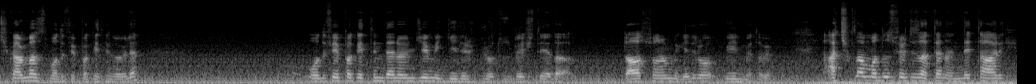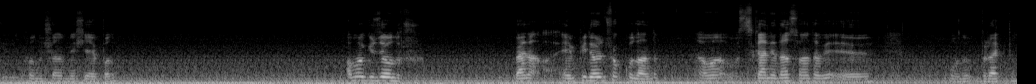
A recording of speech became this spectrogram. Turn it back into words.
çıkarmaz modifiye paketini öyle. Modifiye paketinden önce mi gelir 1.35'te ya da daha sonra mı gelir o bilinmiyor tabi. Açıklanmadığı sürece zaten hani ne tarih konuşalım ne şey yapalım. Ama güzel olur. Ben MP4'ü çok kullandım. Ama Scania'dan sonra tabii e, onu bıraktım.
